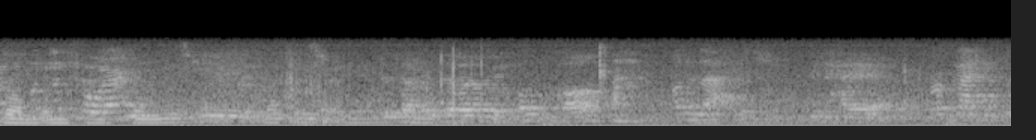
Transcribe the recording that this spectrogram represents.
From in. Organic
